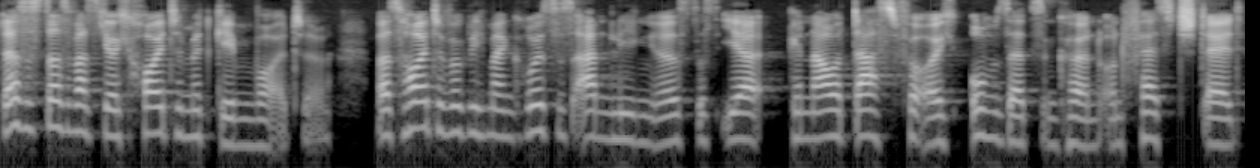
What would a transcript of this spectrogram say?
Das ist das, was ich euch heute mitgeben wollte. Was heute wirklich mein größtes Anliegen ist, dass ihr genau das für euch umsetzen könnt und feststellt,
